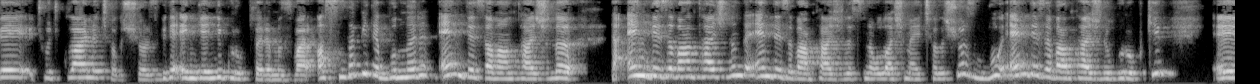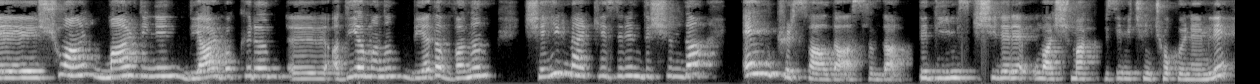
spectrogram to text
ve çocuklarla çalışıyoruz. Bir de engelli gruplarımız var. Aslında bir de bunların en dezavantajlı, yani en dezavantajlının da en dezavantajlısına ulaşmaya çalışıyoruz. Bu en dezavantajlı grup kim? E, şu an Mardin'in, Diyarbakır'ın, e, Adıyaman'ın ya da Van'ın şehir merkezinin dışında en kırsalda aslında dediğimiz kişilere ulaşmak bizim için çok önemli.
